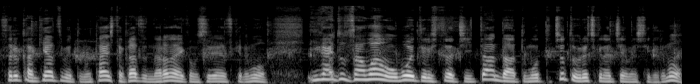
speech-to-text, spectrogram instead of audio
それをかき集めても大した数にならないかもしれないですけども、意外とザ・ワンを覚えてる人たちいたんだと思ってちょっと嬉しくなっちゃいましたけども、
